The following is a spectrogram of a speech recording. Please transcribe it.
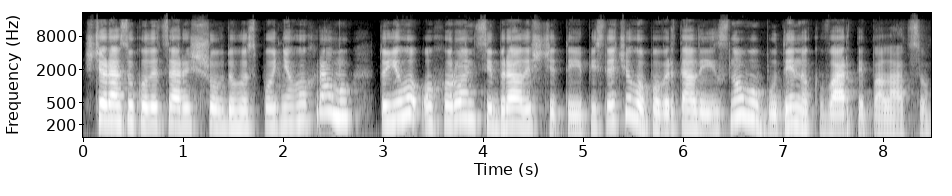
Щоразу, коли цар йшов до Господнього храму, то його охоронці брали щити, після чого повертали їх знову в будинок варти палацу.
